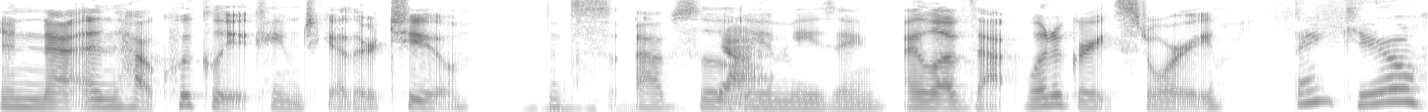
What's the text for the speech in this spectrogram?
and and how quickly it came together too. It's absolutely yeah. amazing. I love that. What a great story. Thank you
